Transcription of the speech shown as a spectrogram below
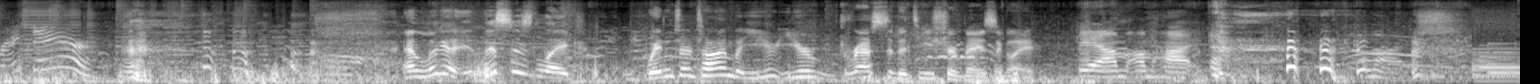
Right there. And look at it. This is like winter time, but you you're dressed in a t-shirt basically. Yeah, I'm, I'm hot. I'm hot.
